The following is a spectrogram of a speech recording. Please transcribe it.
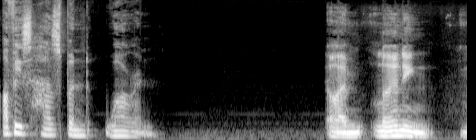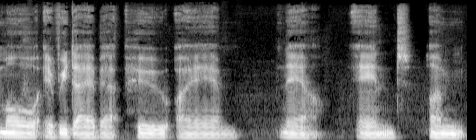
of his husband, Warren. I'm learning more every day about who I am now, and I'm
